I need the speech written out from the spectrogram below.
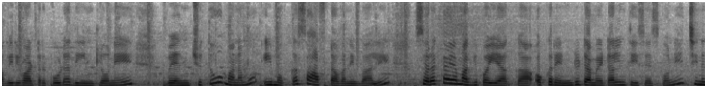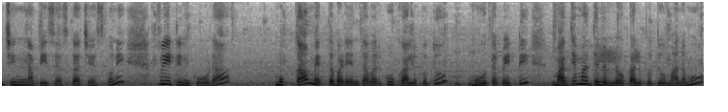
ఆవిరి వాటర్ కూడా దీంట్లోనే వెంచుతూ మనము ఈ ముక్క సాఫ్ట్ అవ్వనివ్వాలి. సొరకాయ మగ్గిపోయాక ఒక రెండు టమాటాలను తీసేసుకొని చిన్న చిన్న పీసెస్గా చేసుకొని వీటిని కూడా ముక్క మెత్తబడేంత వరకు కలుపుతూ మూత పెట్టి మధ్య మధ్యలో కలుపుతూ మనము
